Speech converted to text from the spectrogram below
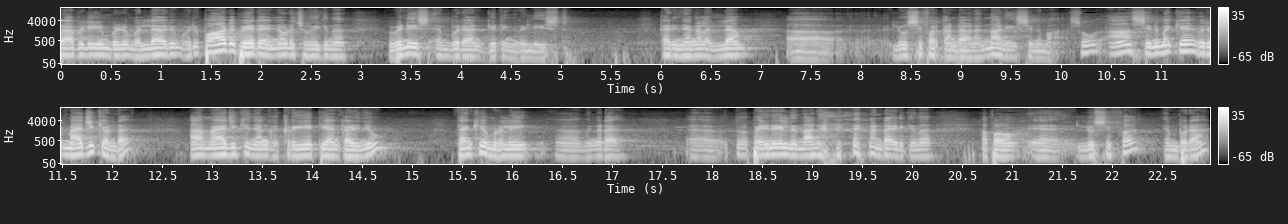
ട്രാവൽ ചെയ്യുമ്പോഴും എല്ലാവരും ഒരുപാട് പേര് എന്നോട് ചോദിക്കുന്നത് വെൻ എമ്പുരാൻ ഗെറ്റിംഗ് റിലീസ്ഡ് കാര്യം ഞങ്ങളെല്ലാം ലൂസിഫർ കണ്ടാണ്. എന്നാണ് ഈ സിനിമ. സോ ആ സിനിമയ്ക്ക് ഒരു മാജിക് ഉണ്ട്. ആ മാജിക്ക് ഞങ്ങൾക്ക് ക്രിയേറ്റ് ചെയ്യാൻ കഴിഞ്ഞു. Thank you Murali. നിങ്ങളുടെ പേനയിൽ നിന്നാണ് ഉണ്ടായിരിക്കുന്നത്. അപ്പോൾ ലൂസിഫർ എമ്പുരാൻ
